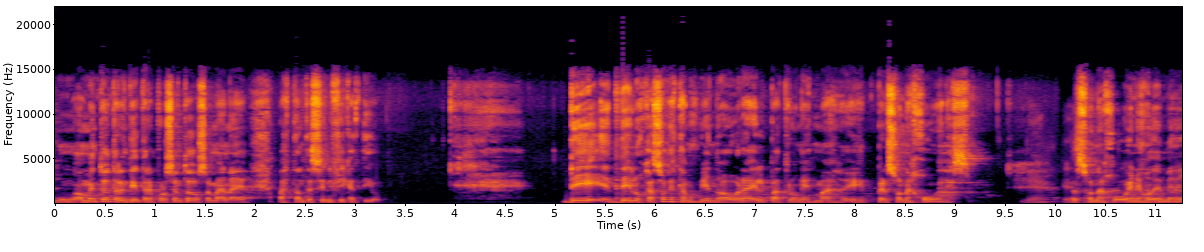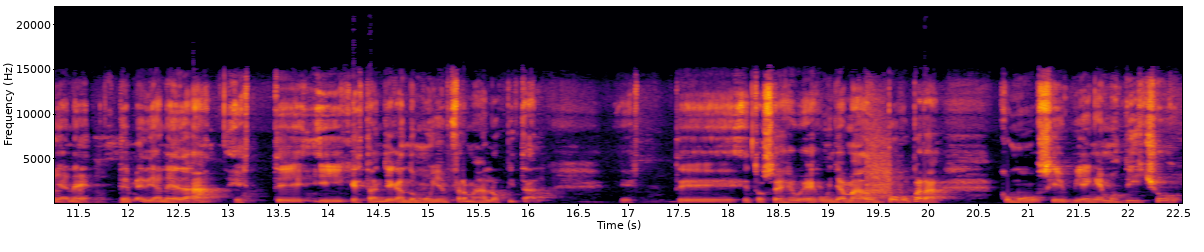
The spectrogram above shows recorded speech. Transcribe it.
un aumento de 33% de dos semanas es bastante significativo. De, de, los casos que estamos viendo ahora, el patrón es más personas jóvenes. personas jóvenes o de mediana, de mediana edad este, y que están llegando muy enfermas al hospital. Este, entonces es un llamado un poco para, como si bien hemos dicho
